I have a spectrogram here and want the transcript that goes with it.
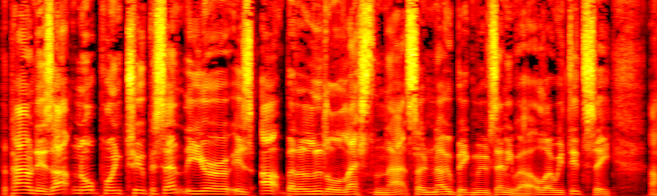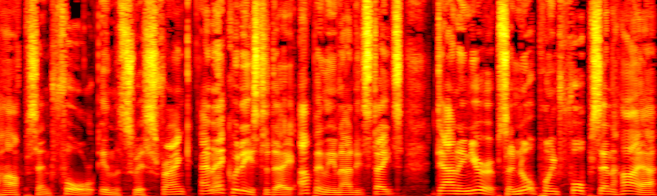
The pound is up 0.2%. The euro is up, but a little less than that. So no big moves anywhere. Although we did see a half percent fall in the Swiss franc and equities today up in the United States, down in Europe. So 0.4% higher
